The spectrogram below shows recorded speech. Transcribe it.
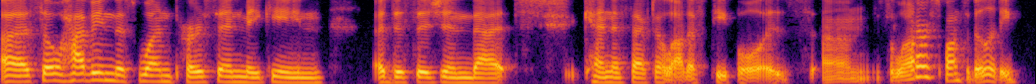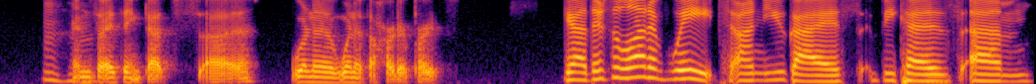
uh, so having this one person making a decision that can affect a lot of people is um, it's a lot of responsibility, Mhm. and so I think that's uh, one of one of the harder parts. Yeah, there's a lot of weight on you guys because um,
